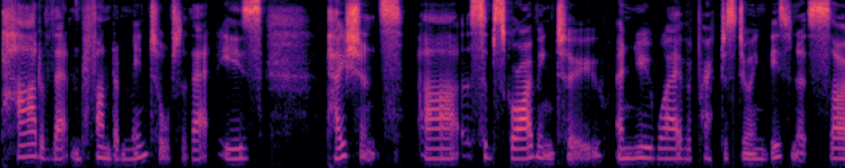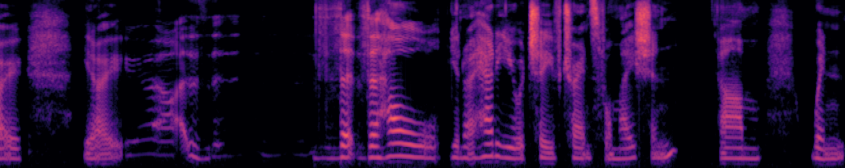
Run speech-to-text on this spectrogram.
part of that and fundamental to that is patients uh, subscribing to a new way of a practice doing business. So, you know, uh, the the whole, you know, how do you achieve transformation um, when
